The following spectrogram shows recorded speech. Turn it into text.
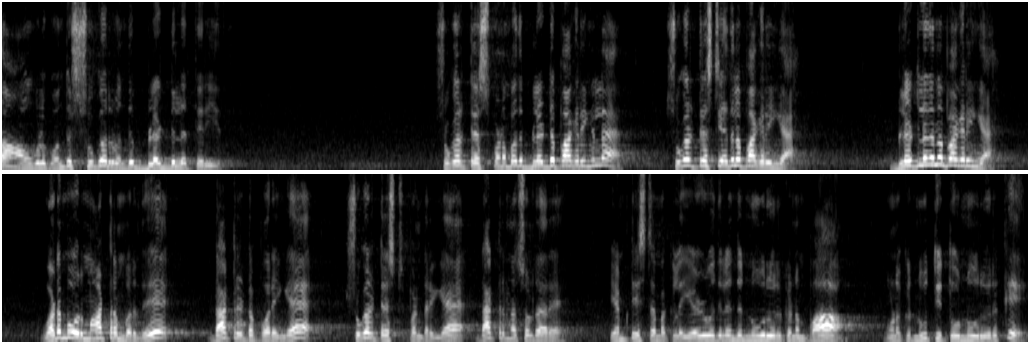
தான் அவங்களுக்கு வந்து சுகர் வந்து பிளட்டில் தெரியுது. சுகர் டெஸ்ட் பண்ணும்போது பிளட்டு பார்க்குறீங்கள சுகர் டெஸ்ட் எதில் பார்க்குறீங்க? பிளட்டில் தானே பார்க்குறீங்க? உடம்பு ஒரு மாற்றம் வருது. டாக்டர்கிட்ட போகிறீங்க சுகர் டெஸ்ட் பண்ணுறீங்க டாக்டர் என்ன சொல்கிறாரு எம்டி ஸ்டமக்கில் எழுபதுலேருந்து நூறு இருக்கணும்ப்பா உனக்கு நூற்றி தொண்ணூறு இருக்குது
